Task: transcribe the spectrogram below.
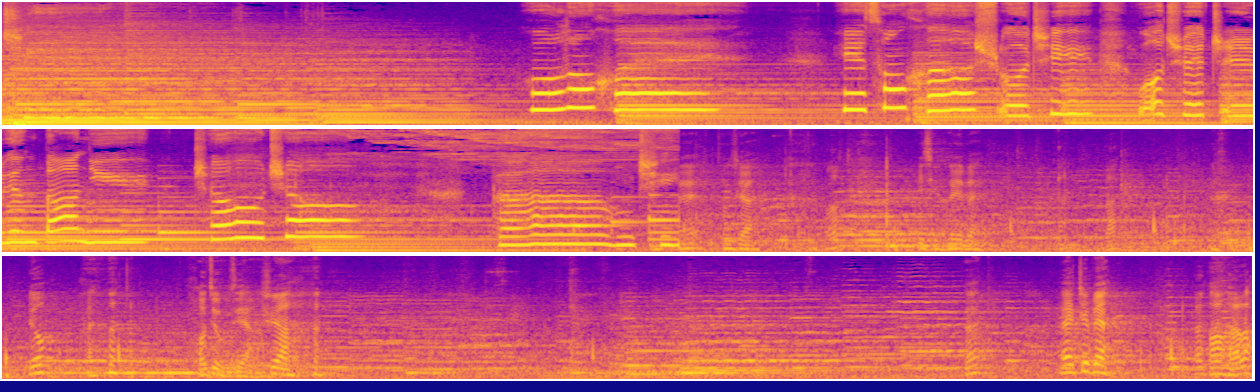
弃，无论回忆从何说起，我却只愿把你久久抱紧。哎，同学，一起喝一杯。来，哟，好久不见啊！是啊，哎，哎，这边，啊来了，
